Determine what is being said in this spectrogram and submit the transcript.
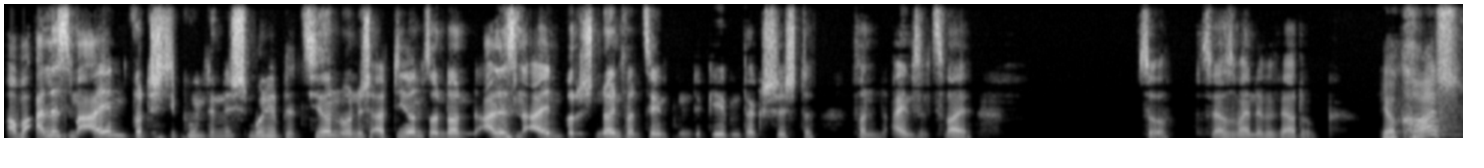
Aber alles im einen würde ich die Punkte nicht multiplizieren und nicht addieren, sondern alles in einen würde ich neun von zehn Punkte geben der Geschichte von eins und zwei. So, das wäre so meine Bewertung. Ja, krass.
